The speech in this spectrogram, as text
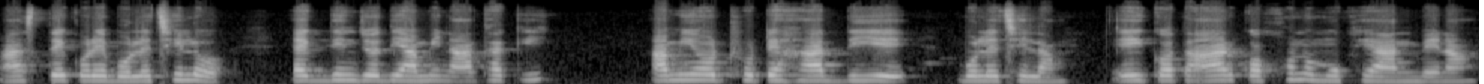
আস্তে করে বলেছিল, একদিন যদি আমি না থাকি, আমি ওর ঠোঁটে হাত দিয়ে বলেছিলাম এই কথা আর কখনো মুখে আনবে না।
